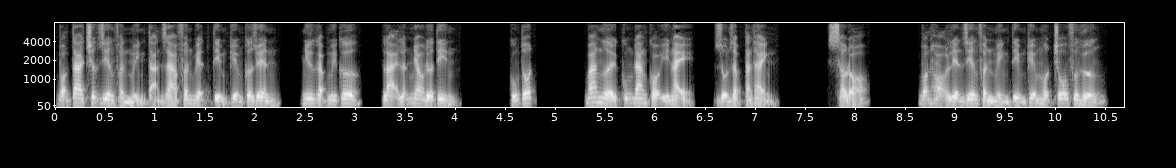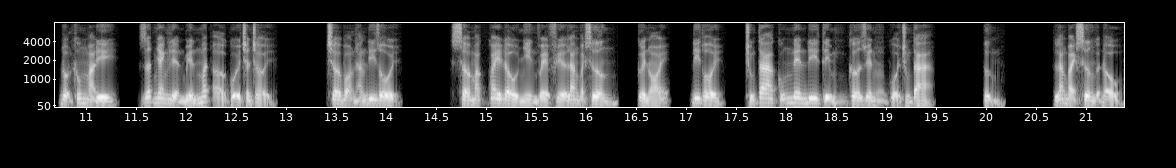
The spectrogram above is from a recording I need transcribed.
bọn ta trước riêng phần mình tản ra phân biệt tìm kiếm cơ duyên, như gặp nguy cơ, lại lẫn nhau đưa tin. Cũng tốt. Ba người cũng đang có ý này, dồn dập tán thành. Sau đó, bọn họ liền riêng phần mình tìm kiếm một chỗ phương hướng, đột không mà đi, rất nhanh liền biến mất ở cuối chân trời. Chờ bọn hắn đi rồi, sở mặc quay đầu nhìn về phía lăng bạch sương, cười nói, đi thôi, chúng ta cũng nên đi tìm cơ duyên của chúng ta. Ừ m lăng bạch sương gật đầu.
